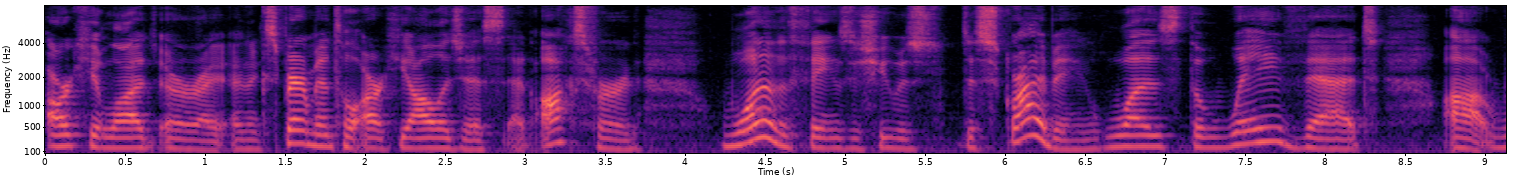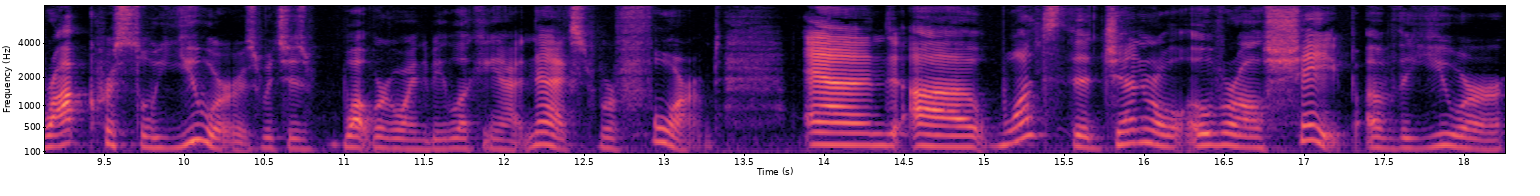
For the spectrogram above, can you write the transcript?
archeolog or an experimental archaeologist at Oxford, one of the things that she was describing was the way that uh, rock crystal ewers, which is what we're going to be looking at next, were formed. And uh, once the general overall shape of the ewer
